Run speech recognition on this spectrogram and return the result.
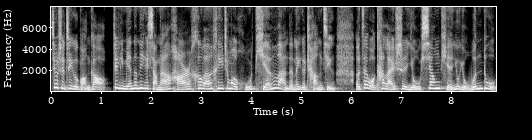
就是这个广告，这里面的那个小男孩喝完黑芝麻糊甜碗的那个场景，呃，在我看来是有香甜又有温度，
